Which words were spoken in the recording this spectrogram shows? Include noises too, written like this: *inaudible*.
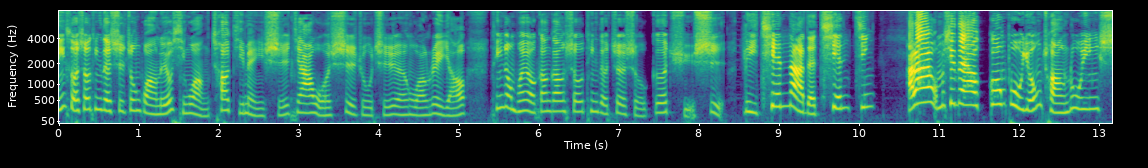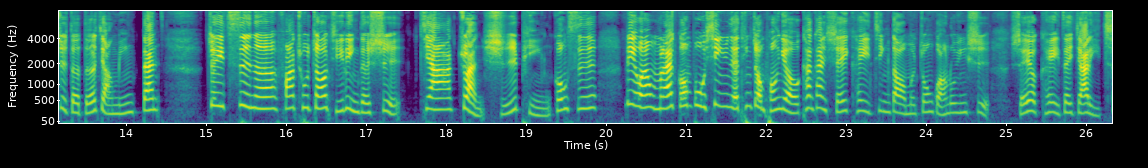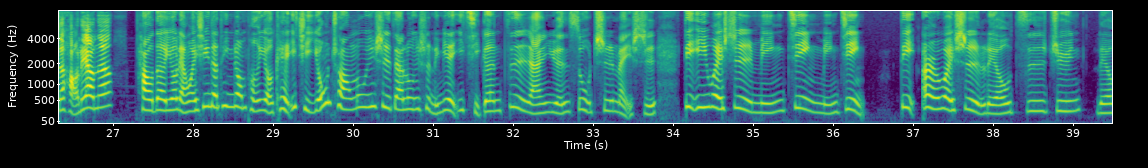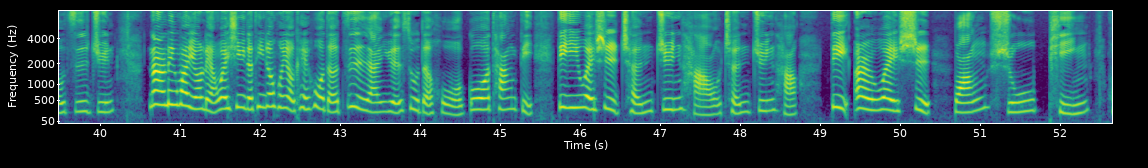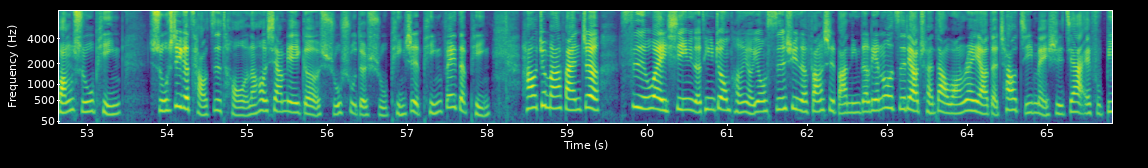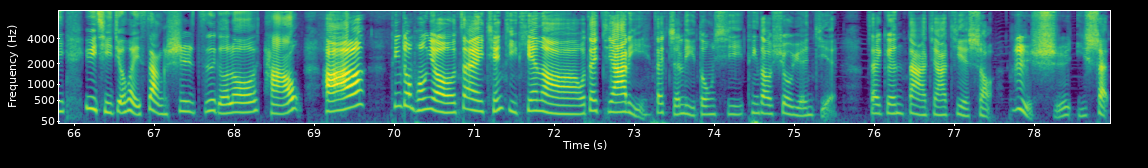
您所收听的是中广流行网《超级美食家》，我是主持人王瑞瑶。听众朋友刚刚收听的这首歌曲是李千娜的《千金》。好啦，我们现在要公布勇闯录音室的得奖名单。这一次呢，发出召集令的是佳饌食品公司。列完，我们来公布幸运的听众朋友，看看谁可以进到我们中广录音室，谁又可以在家里吃好料呢？好的，有两位新的听众朋友可以一起勇闯录音室，在录音室里面一起跟自然元素吃美食。第一位是明静，明静；第二位是刘资君，刘资君。那另外有两位幸运的听众朋友可以获得自然元素的火锅汤底。第一位是陈君豪，陈君豪；第二位是黄淑平，黄淑平。淑是一个草字头，然后下面一个叔叔的叔，嫔是嫔妃的嫔。好，就麻烦这四位幸运的听众朋友用私讯的方式把您的联络资料传到王瑞瑶的超级美食家 FB，预期就会丧失资格喽。好好，听众朋友，在前几天啊，我在家里在整理东西，听到秀媛姐在跟大家介绍日食一善。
